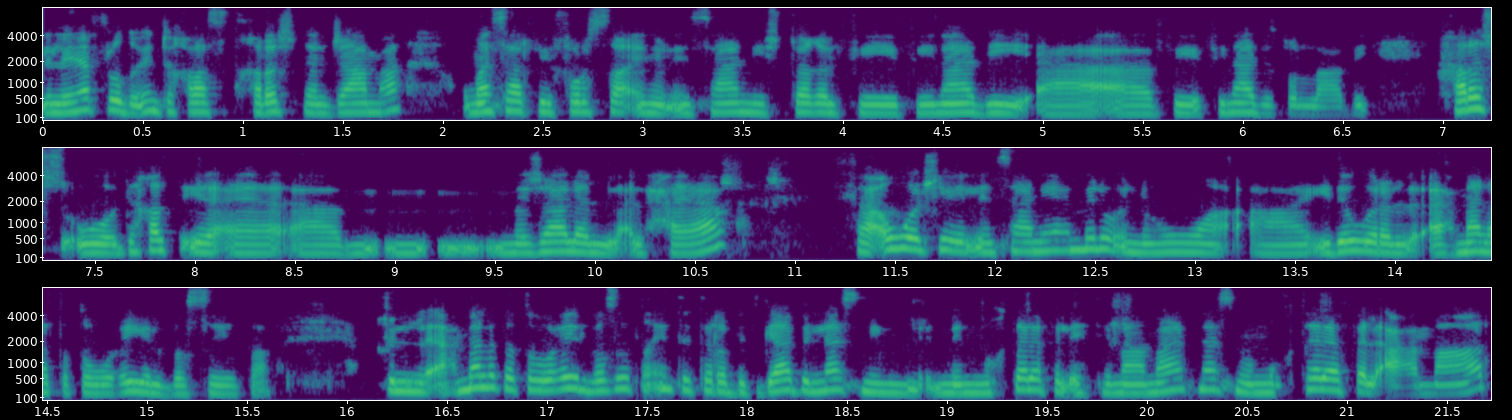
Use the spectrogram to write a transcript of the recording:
لنفرض أنتم خلاص تخرجت من الجامعة وما صار في فرصة إنه الإنسان يشتغل في في نادي في في نادي طلابي. خرجت ودخلت إلى مجال الحياة. فأول شيء الإنسان يعمله إنه هو يدور الأعمال التطوعية البسيطة. في الأعمال التطوعية البسيطة أنت ترى بتقابل ناس من من مختلف الاهتمامات ناس من مختلف الأعمار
